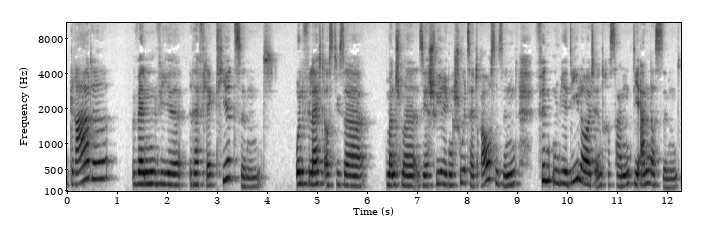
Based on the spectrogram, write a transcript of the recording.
gerade wenn wir reflektiert sind und vielleicht aus dieser manchmal sehr schwierigen Schulzeit draußen sind, finden wir die Leute interessant, die anders sind,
